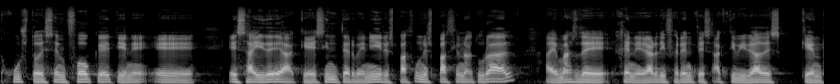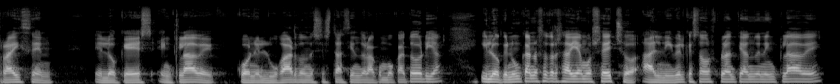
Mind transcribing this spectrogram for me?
justo ese enfoque, tiene eh, esa idea que es intervenir un espacio natural, además de generar diferentes actividades que enraicen en lo que es Enclave con el lugar donde se está haciendo la convocatoria. Y lo que nunca nosotros habíamos hecho al nivel que estamos planteando en Enclave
